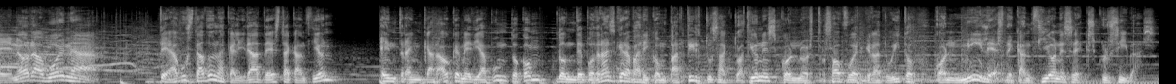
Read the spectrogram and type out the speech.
¡Enhorabuena! ¿Te ha gustado la calidad de esta canción? Entra en karaokemedia.com donde podrás grabar y compartir tus actuaciones con nuestro software gratuito con miles de canciones exclusivas.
